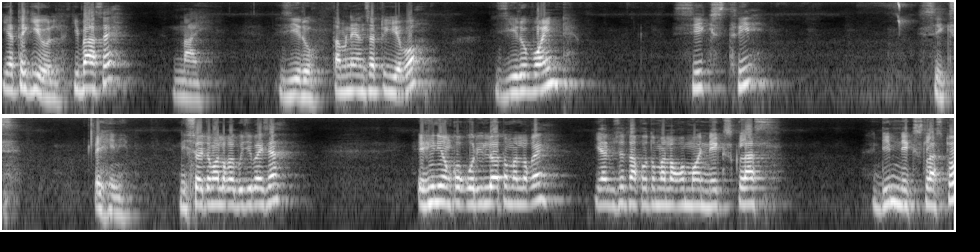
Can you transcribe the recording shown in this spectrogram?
ইয়াতে কি হ'ল? কিবা আছে? নাই। জিৰ' তাৰমানে এনচাৰটো কি হ'ব? Zero' point six three six এইখিনি। নিশ্চয় তোমালোকে বুজি পাইছা? এইখিনি অংক কৰি লোৱা তোমালোকে। ইয়াৰ পিছত আকৌ তোমালোকক মই নেক্সট ক্লাছ দিম। নেক্সট ক্লাছটো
